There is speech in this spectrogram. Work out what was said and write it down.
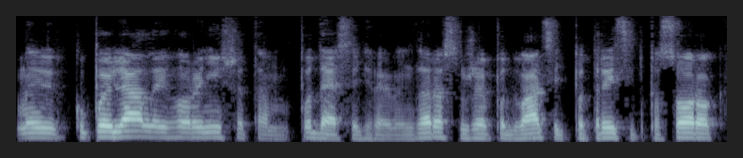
Ми купували його раніше там по 10 гривень, зараз вже по 20, по 30, по 40.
